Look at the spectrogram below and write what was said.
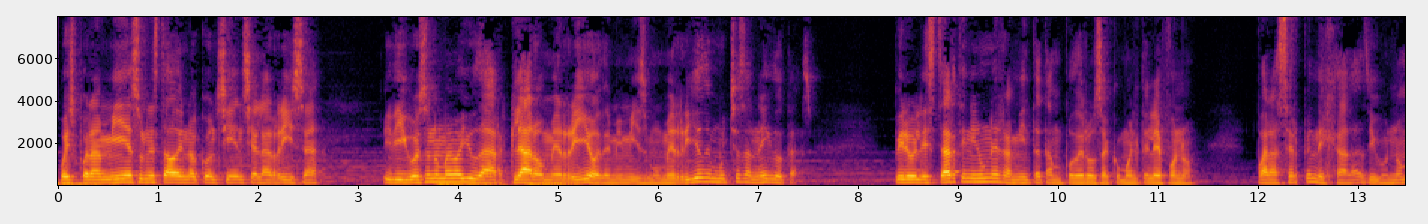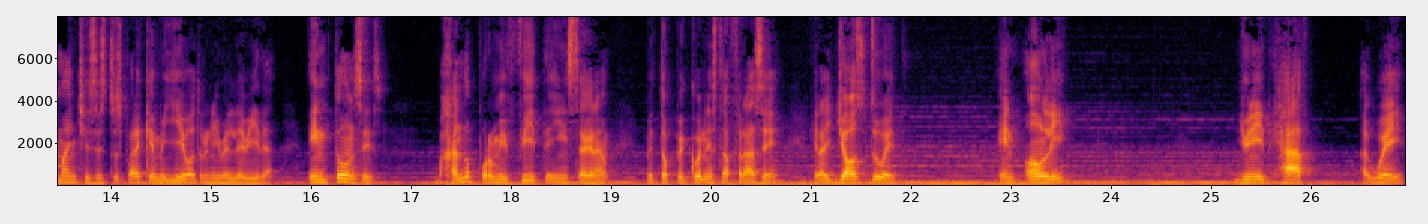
Pues para mí es un estado de no conciencia la risa. Y digo, eso no me va a ayudar. Claro, me río de mí mismo, me río de muchas anécdotas. Pero el estar teniendo una herramienta tan poderosa como el teléfono para hacer pendejadas, digo, no manches, esto es para que me lleve a otro nivel de vida. Entonces, bajando por mi feed de Instagram, me topé con esta frase, que era just do it. And only you need have a way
